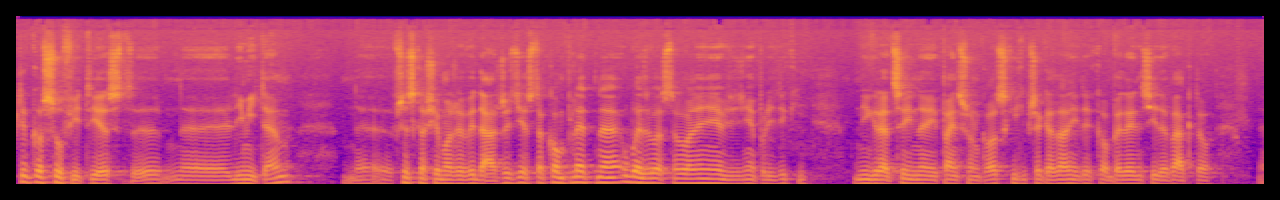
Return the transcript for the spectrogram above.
tylko sufit jest e, e, limitem. Wszystko się może wydarzyć. Jest to kompletne ubezwłasnowolnienie w dziedzinie polityki migracyjnej państw członkowskich i przekazanie tych kompetencji de facto e,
